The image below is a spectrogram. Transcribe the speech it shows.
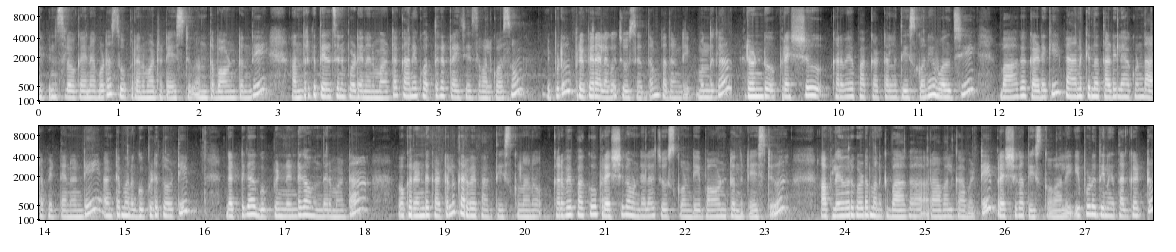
టిఫిన్స్లోకైనా కూడా సూపర్ అనమాట టేస్ట్. అంత బాగుంటుంది. అందరికీ తెలిసిన పొడేనమాట కానీ కొత్తగా ట్రై చేసే వాళ్ళ కోసం. ఇప్పుడు ప్రిపేర్ ఎలాగో చూసేద్దాం పదండి. ముందుగా రెండు ఫ్రెష్ కరివేపాకు కట్టలను తీసుకొని ఒలిచి బాగా కడిగి ఫ్యాన్ కింద తడి లేకుండా ఆరబెట్టానండి అంటే మన గుప్పిడితోటి గట్టిగా గుప్పిడి నిండుగా ఉందనమాట ఒక రెండు కట్టలు కరివేపాకు తీసుకున్నాను. కరివేపాకు ఫ్రెష్గా ఉండేలా చూసుకోండి బాగుంటుంది టేస్ట్. ఆ ఫ్లేవర్ కూడా మనకి బాగా రావాలి కాబట్టి ఫ్రెష్గా తీసుకోవాలి. ఇప్పుడు దీనికి తగ్గట్టు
